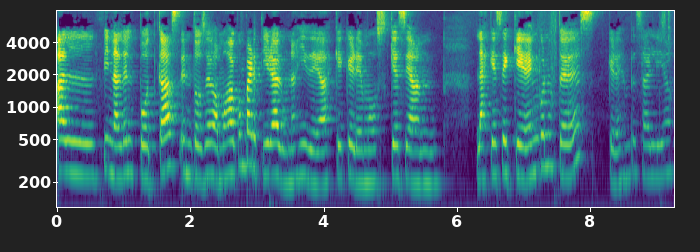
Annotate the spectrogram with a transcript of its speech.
al final del podcast, entonces vamos a compartir algunas ideas que queremos que sean las que se queden con ustedes. ¿Quieres empezar, Lía?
